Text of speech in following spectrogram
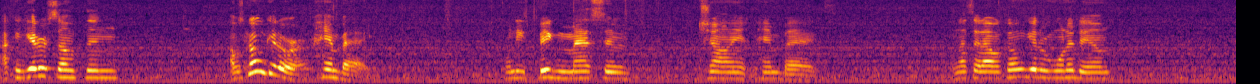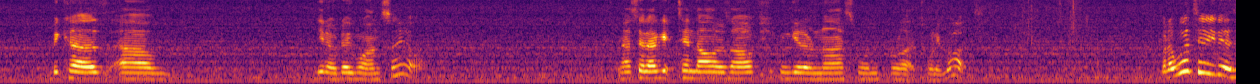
I can get her something. I was going to get her a handbag. One of these big, massive, giant handbags. And I said I was going to get her one of them. Because, um, you know, they were on sale. And I said I'll get $10 off. You can get a nice one for like 20 bucks. But I will tell you this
